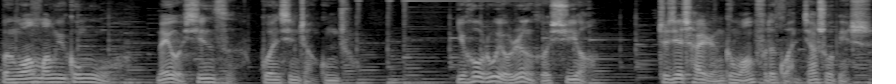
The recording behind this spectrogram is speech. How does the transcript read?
本王忙于公务，没有心思关心长公主。以后如有任何需要，直接差人跟王府的管家说便是。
